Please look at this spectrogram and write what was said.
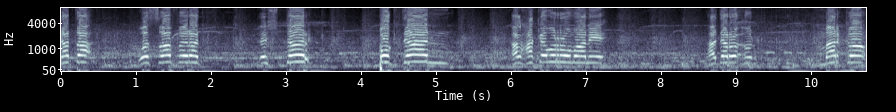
خطأ وصافرة اشترك بوغدان الحكم الروماني. هذا ماركو.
